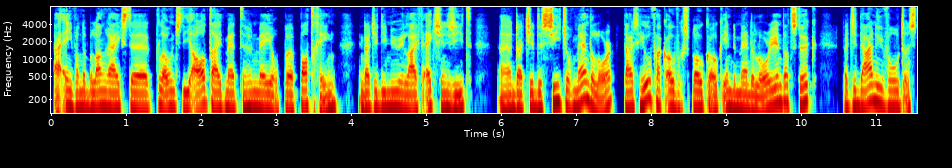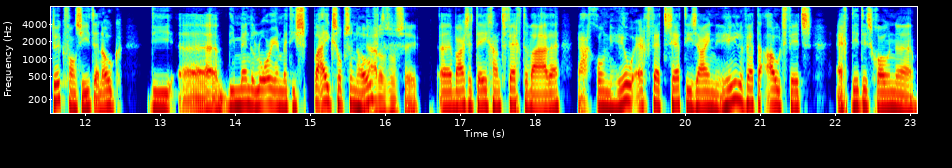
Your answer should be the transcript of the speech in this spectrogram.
een van de belangrijkste clones die altijd met hun mee op eh, pad ging. En dat je die nu in live action ziet. eh, dat je de Siege of Mandalore, daar is heel vaak over gesproken ook in The Mandalorian, dat stuk. Dat je daar nu bijvoorbeeld een stuk van ziet. En ook die, eh, die Mandalorian met die spikes op zijn hoofd. Ja, dat is wel sick. eh, waar ze tegen aan het vechten waren. Ja, gewoon heel erg vet set design. Hele vette outfits. Echt, dit is gewoon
